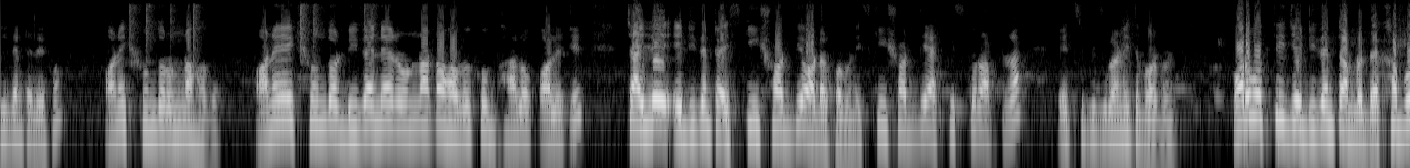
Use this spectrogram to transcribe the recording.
ডিজাইনটা দেখুন, অনেক সুন্দর ওড়না হবে। অনেক সুন্দর ডিজাইনের ওড়নাটা হবে, খুব ভালো কোয়ালিটির। চাইলে এই ডিজাইনটা স্ক্রিনশট দিয়ে অর্ডার করবেন। স্ক্রিনশট দিয়ে এক পিস করে আপনারা এই থ্রি পিসগুলো নিতে পারবেন। পরবর্তী যে ডিজাইনটা আমরা দেখাবো,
